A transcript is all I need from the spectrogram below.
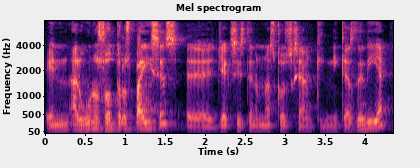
En algunos otros países eh, ya existen unas cosas que se llaman clínicas de día,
